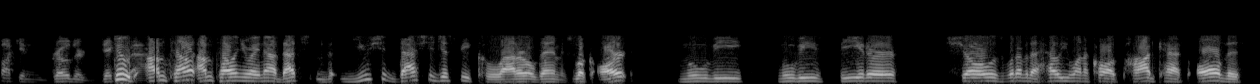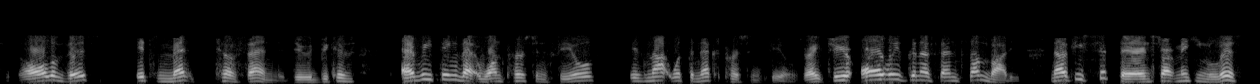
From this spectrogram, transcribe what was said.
fucking grow their dick Dude, back. I'm telling I'm telling you right now, that's you should that should just be collateral damage. Look, art, movie, movies, theater, shows, whatever the hell you want to call it, podcasts, all this, all of this, it's meant to offend, dude, because everything that one person feels is not what the next person feels, right? So you're always going to offend somebody. Now, if you sit there and start making lists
